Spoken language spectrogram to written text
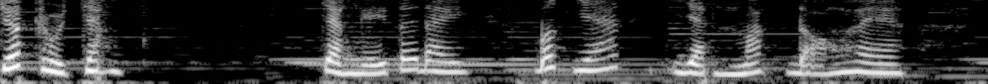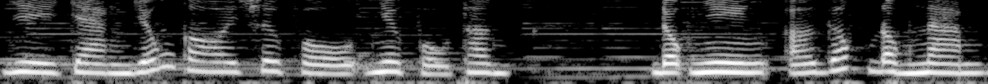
chết rồi chăng? Chàng nghĩ tới đây, bất giác, dành mắt đỏ hoe, vì chàng giống coi sư phụ như phụ thân. Đột nhiên, ở góc đông nam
